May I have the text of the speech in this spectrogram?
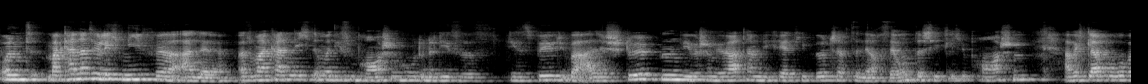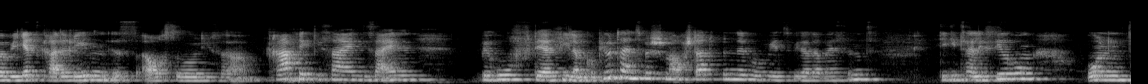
Und man kann natürlich nie für alle. Also man kann nicht immer diesen Branchenhut oder dieses, dieses Bild über alle stülpen. Wie wir schon gehört haben, die Kreativwirtschaft sind ja auch sehr unterschiedliche Branchen. Aber ich glaube, worüber wir jetzt gerade reden, ist auch so dieser Grafikdesign, Design Beruf, der viel am Computer inzwischen auch stattfindet, wo wir jetzt wieder dabei sind, Digitalisierung und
